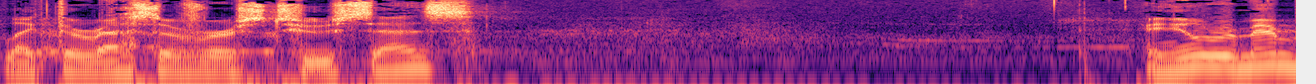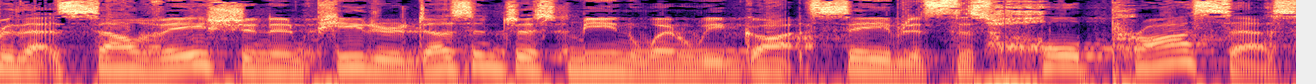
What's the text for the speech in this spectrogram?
like the rest of verse 2 says and you'll remember that salvation in Peter doesn't just mean when we got saved. It's this whole process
